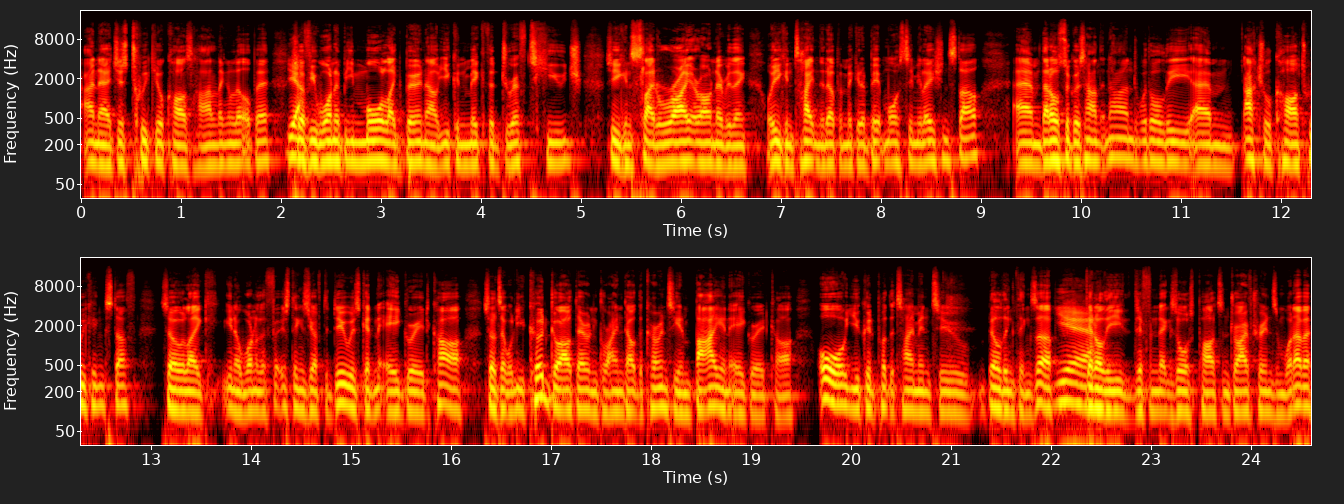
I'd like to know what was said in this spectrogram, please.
and uh, just tweak your car's handling a little bit. Yeah. So if you want to be more like Burnout, you can make the drifts huge, so you can slide right around everything, or you can tighten it up and make it a bit more simulation style. Um, that also goes hand in hand with all the um, actual car tweaking stuff. So like you know one of the first things you have to do is get an A grade car. So it's like well you could go out there and grind out the currency and buy an A grade car, or you could put the time into building things up. Yeah. All the different exhaust parts and drivetrains and whatever,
